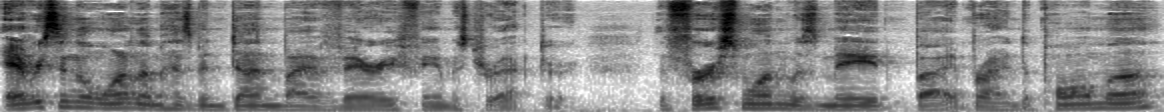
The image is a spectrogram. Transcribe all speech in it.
Every single one of them has been done by a very famous director. The first one was made by Brian De Palma,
